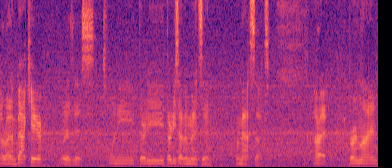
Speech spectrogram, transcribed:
Alright, I'm back here. What is this? 20, 30, 37 minutes in. My math sucks. Alright, burn line.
